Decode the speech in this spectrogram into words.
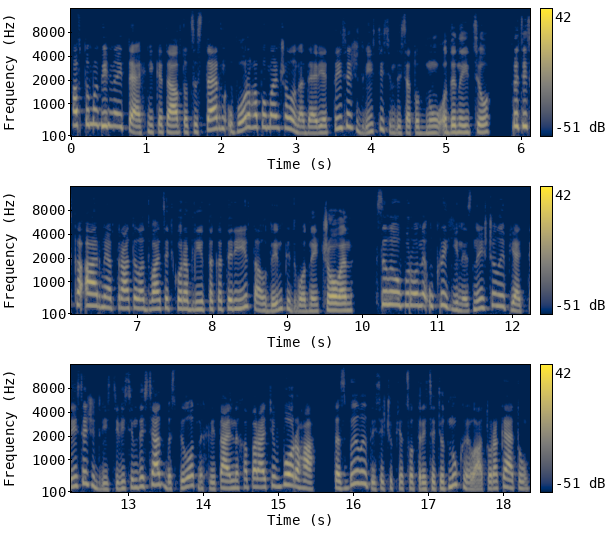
Автомобільної техніки та автоцистерн у ворога поменшало на 9 тисяч 271 одиницю. Російська армія втратила 20 кораблів та катерів та один підводний човен. Сили оборони України знищили 5280 безпілотних літальних апаратів ворога та збили 1531 крилату ракету.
